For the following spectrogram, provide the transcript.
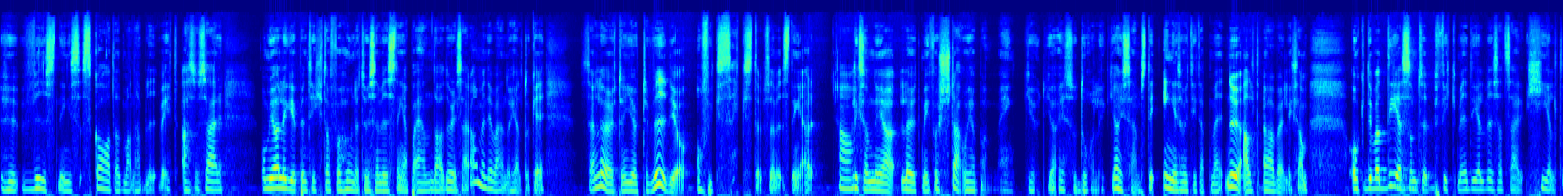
hur visningsskadad man har blivit. Alltså så här, om jag lägger upp en TikTok och får 100 000 visningar på en dag, då är det så här, ja men det var ändå helt okej. Sen la jag ut en Youtube-video och fick 6 000 visningar. Ja. Liksom när jag la ut min första och jag bara, men gud, jag är så dålig, jag är sämst, det är ingen som vill titta på mig, nu är allt över liksom. Och det var det som typ fick mig delvis att så här, helt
